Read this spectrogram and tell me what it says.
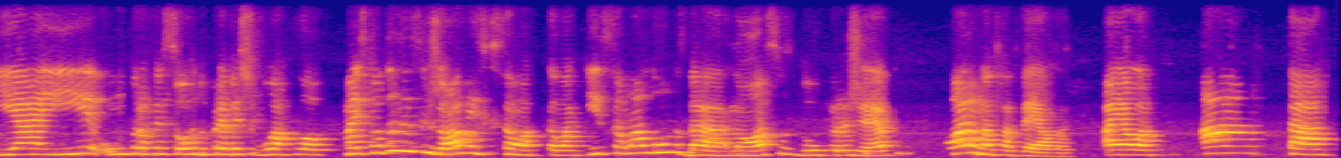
e aí um professor do pré-vestibular falou, mas todos esses jovens que são, estão aqui são alunos da, nossos do projeto, moram na favela. Aí ela, ah, tá.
